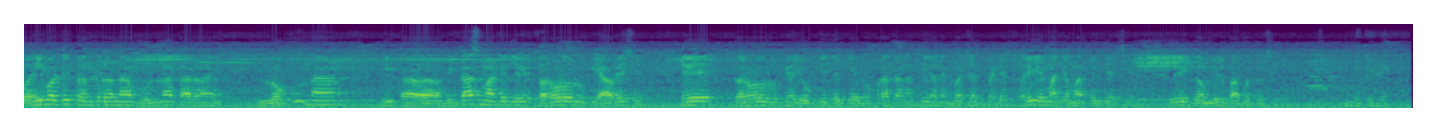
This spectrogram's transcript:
વહીવટી તંત્રના ભૂલના કારણે લોકોના વિકાસ માટે જે કરોડો રૂપિયા આવે છે તે કરોડો રૂપિયા યોગ્ય જગ્યાએ વપરાતા નથી અને બચત પેટે ફરી એમાં જમા થઈ જાય છે. એ ગંભીર બાબતો છે.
